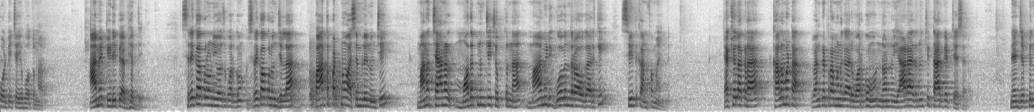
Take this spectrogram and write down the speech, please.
పోటీ చేయబోతున్నారు. ఆమె టీడీపీ అభ్యర్థి. శ్రీకాకుళం నియోజకవర్గం శ్రీకాకుళం జిల్లా పాతపట్నం అసెంబ్లీ నుంచి మన ఛానల్ మొదటి నుంచి చెప్తున్న మామిడి గోవిందరావు గారికి సీటు కన్ఫర్మ్ అయింది. యాక్చువల్ అక్కడ కలమట వెంకటరమణ గారి వర్గం నన్ను ఏడాది నుంచి టార్గెట్ చేశారు. నేను చెప్పిన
